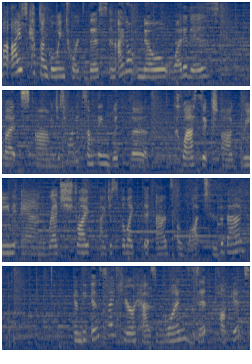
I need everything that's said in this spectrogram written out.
my eyes kept on going towards this and I don't know what it is, but um, I just wanted something with the classic uh, green and red stripe. I just feel like it adds a lot to the bag. And the inside here has one zip pocket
